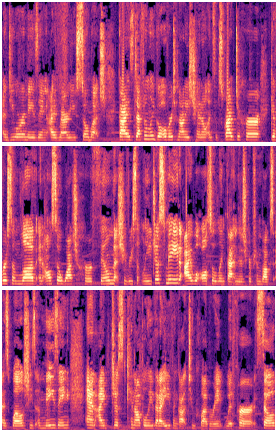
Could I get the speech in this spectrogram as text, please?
and you are amazing. I admire you so much. Guys, definitely go over to Nani's channel and subscribe to her, give her some love, and also watch her film that she recently just made. I will also link that in the description box as well. She's amazing, and I just cannot believe that I even got to collaborate with her. So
